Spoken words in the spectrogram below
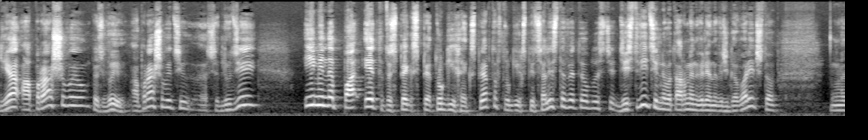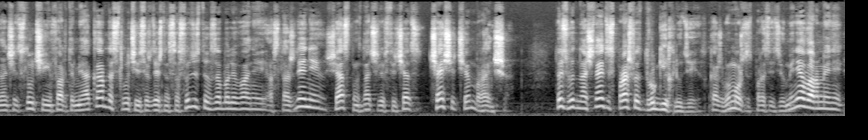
я опрашиваю, то есть вы опрашиваете значит, людей именно по это, то есть других экспертов, других специалистов в этой области. Действительно, вот Армен Веленович говорит, что Значит, случаи инфаркта миокарда, случаи сердечно-сосудистых заболеваний, осложнений сейчас мы начали встречаться чаще, чем раньше. То есть вы начинаете спрашивать других людей. Скажем, вы можете спросить у меня в Армении,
